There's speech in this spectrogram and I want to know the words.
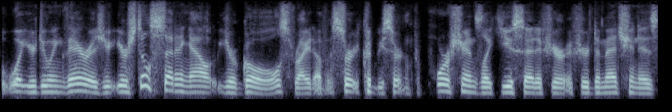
what you're doing there is you're still setting out your goals, right? Of a certain, could be certain proportions, like you said, if your if your dimension is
